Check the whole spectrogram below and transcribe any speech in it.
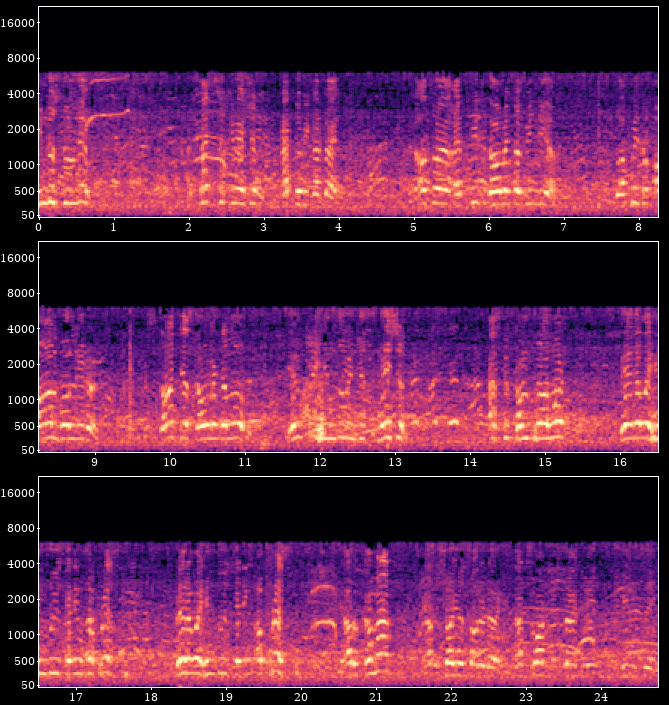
Hindus to live. And such situation had to be curtailed. And also I appeal to the government of India to appeal to all world leaders. It's not just government alone. Every Hindu in this nation has to come forward wherever Hindu is getting suppressed, wherever Hindu is getting oppressed. You have to come up, you have to show your solidarity. That's what exactly he is saying.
